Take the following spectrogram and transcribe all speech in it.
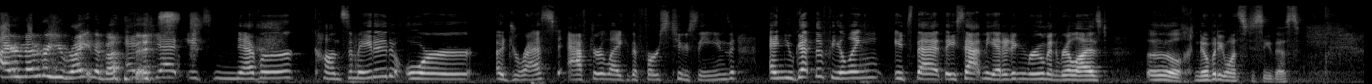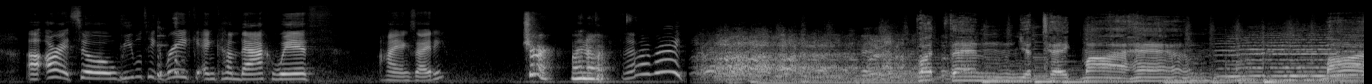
I remember you writing about and this. And yet it's never consummated or addressed after like the first two scenes. And you get the feeling it's that they sat in the editing room and realized, ugh, nobody wants to see this. Uh, all right, so we will take a break and come back with high anxiety. Sure, why not? All right. But then you take my hand, my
